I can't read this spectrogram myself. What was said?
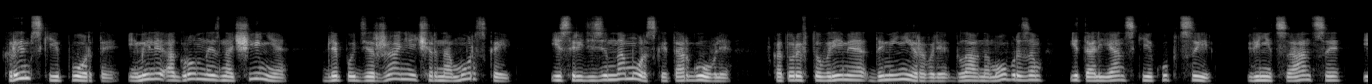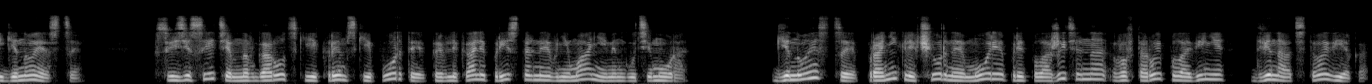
крымские порты имели огромное значение для поддержания черноморской и средиземноморской торговли, в которой в то время доминировали главным образом итальянские купцы, венецианцы и генуэзцы. В связи с этим новгородские и крымские порты привлекали пристальное внимание Мингу-Тимура. Генуэзцы проникли в Черное море предположительно во второй половине XII века.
